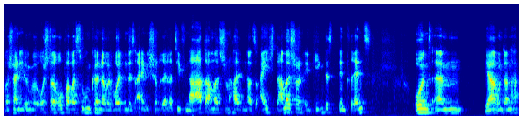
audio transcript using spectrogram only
wahrscheinlich irgendwo Osteuropa was suchen können, aber wir wollten das eigentlich schon relativ nah damals schon halten. Also eigentlich damals schon entgegen des, den Trends. Und ähm, ja, und dann,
